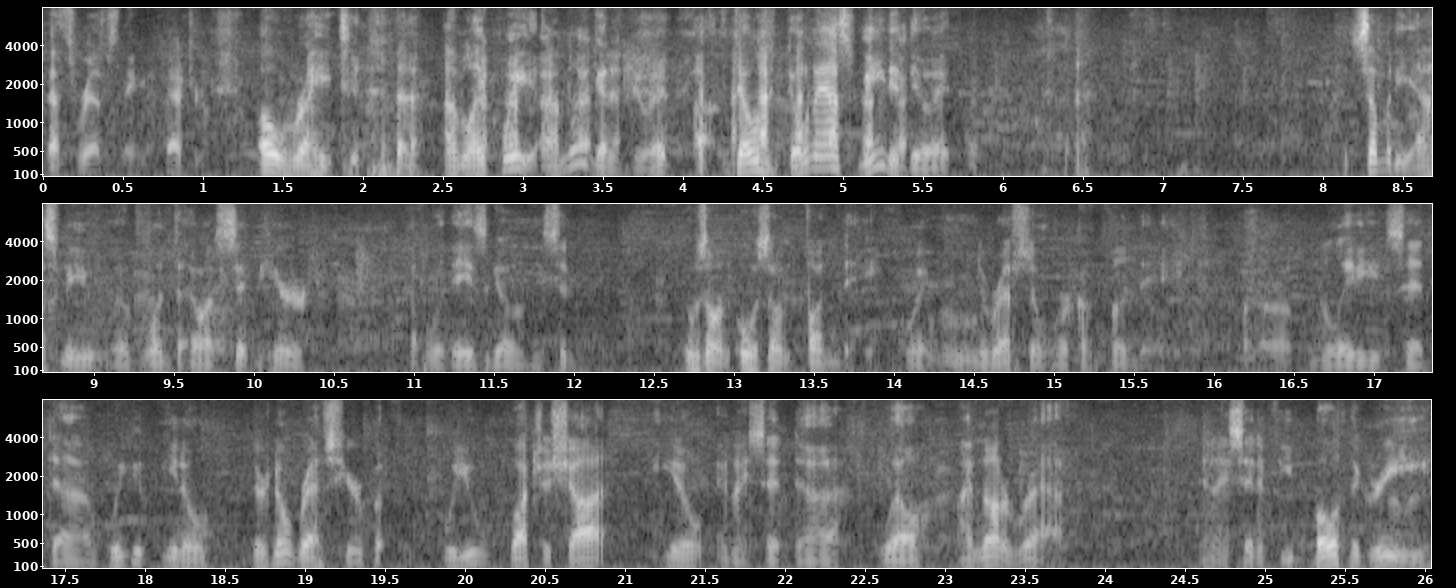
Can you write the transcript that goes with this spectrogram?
That's ref's name, Patrick. Oh, right. I'm like, wait, I'm not gonna do it. Uh, don't don't ask me to do it. Somebody asked me one time. I was sitting here a couple of days ago, and they said it was on it was on Fun Day. Mhm. The refs don't work on Fun Day. Uh-huh. And the lady said, uh, "Will you, you know, there's no refs here, but will you watch a shot?" You know, and I said, uh, "Well, I'm not a ref." And I said, "If you both agree,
